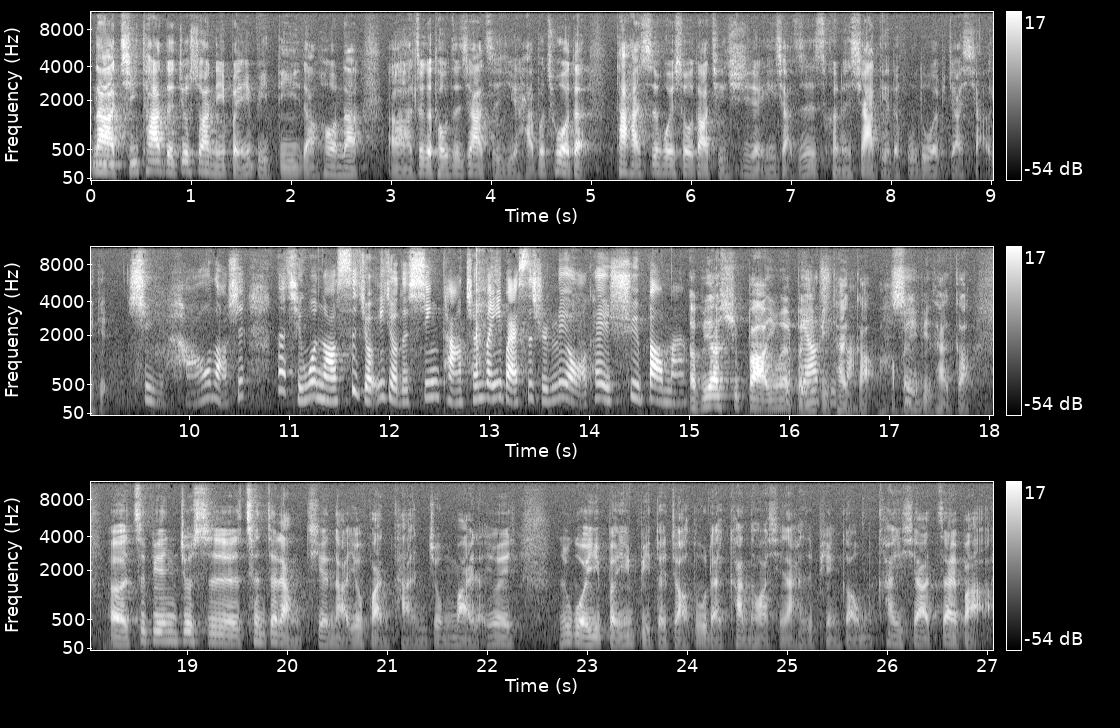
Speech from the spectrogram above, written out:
那其他的，就算你本一比低，然后呢，啊、呃，这个投资价值也还不错的，它还是会受到情绪性的影响，只是可能下跌的幅度会比较小一点。是，好，老师，那请问呢，四九一九的新塘成本一百四十六，可以续报吗？呃，不要续报，因为本一比太高，本一比太高。呃，这边就是趁这两天呐、啊、有反弹就卖了，因为如果以本一比的角度来看的话，现在还是偏高。我们看一下，再把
